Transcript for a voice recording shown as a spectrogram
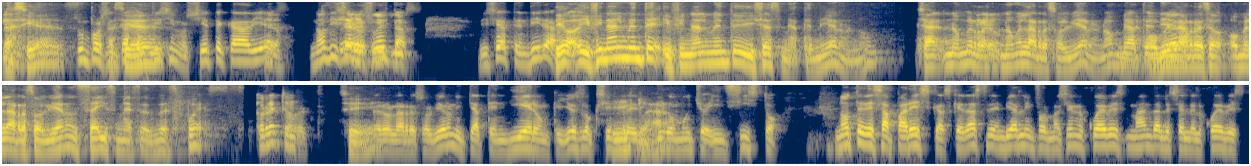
Así es. Es un porcentaje altísimo, siete cada diez. No dice resueltas, dice atendidas. y finalmente, y finalmente dices, me atendieron, ¿no? O sea, no me, no me la resolvieron, ¿no? Me o, me la o, me la resolvieron seis meses después. Correcto. Sí. Pero la resolvieron y te atendieron, que yo es lo que siempre digo mucho e insisto. No te desaparezcas, quedaste de enviar la información el jueves, mándales el jueves.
